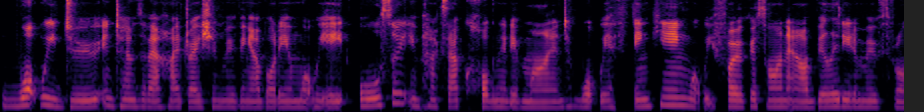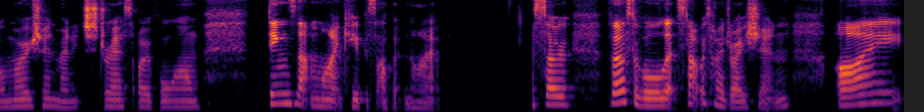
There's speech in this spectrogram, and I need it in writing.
what we do in terms of our hydration, moving our body, and what we eat also impacts our cognitive mind, what we're thinking, what we focus on, our ability to move through emotion, manage stress, overwhelm, things that might keep us up at night. So, first of all, let's start with hydration. I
